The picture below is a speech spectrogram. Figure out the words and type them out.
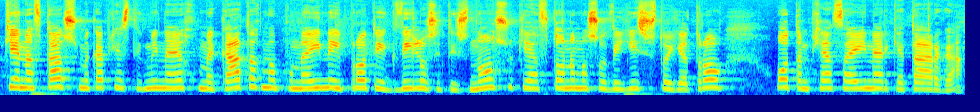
και να φτάσουμε κάποια στιγμή να έχουμε κάταγμα που να είναι η πρώτη εκδήλωση της νόσου και αυτό να μας οδηγήσει στο γιατρό όταν πια θα είναι αρκετά αργά.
